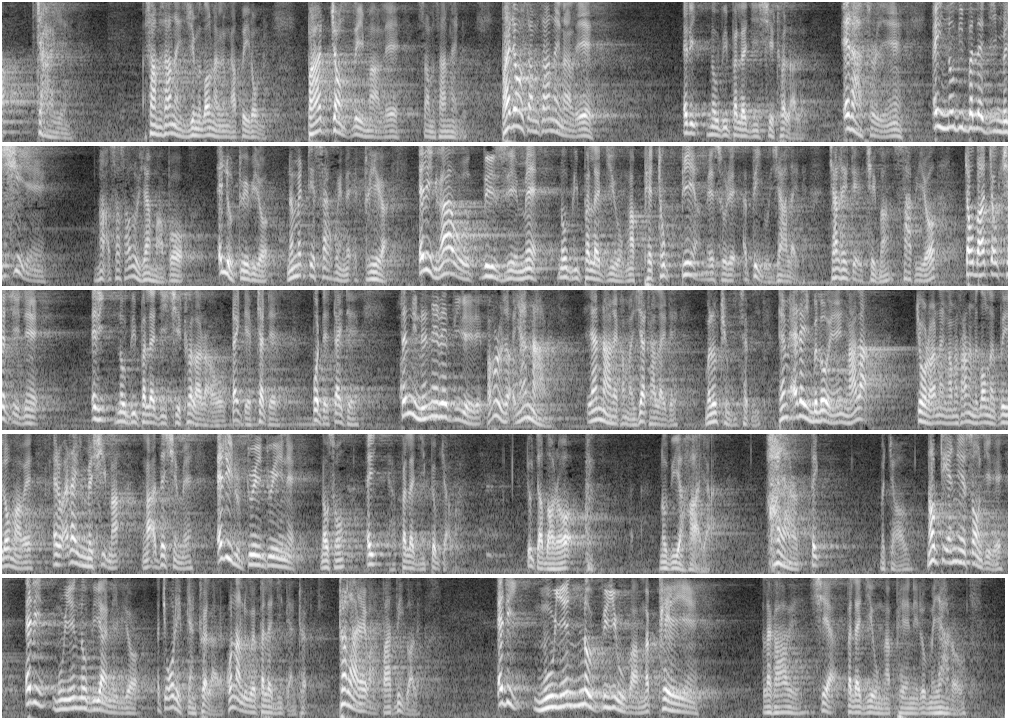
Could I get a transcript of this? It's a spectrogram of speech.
ကြာရင်အစာမစားနိုင်ရေမတော့နိုင်လို့ငါသေတော့မယ်ဘာကြောင့်သေမှလဲအစာမစားနိုင်လို့ဘာကြောင့်အစာမစားနိုင်တာလဲအဲ့ဒီနှုတ်သီးပလက်ကြီးရှေ့ထွက်လာလို့အဲ့ဒါဆိုရင်အဲ့ဒီနှုတ်သီးပလက်ကြီးမရှိရင်ငါအစာစားလို့ရမှာပေါ့အဲ့လိုတွေးပြီးတော့နံပါတ်1စဝင်တဲ့အတွေးကအဲ့ဒီငါ့ကိုသိစေမဲ့ နှုတ်သီးပလက်ကြီးကိုငါဖယ်ထုတ်ပြရမယ်ဆိုတဲ့အသည့်ကိုရလိုက်တယ်ရလိုက်တဲ့အချိန်မှာစပြီးတော့ကြောက်သားကြောက်ချက်တွေနဲ့အဲ့ဒီနှုတ်သီးပလက်ကြီးရှေ့ထွက်လာတာကိုတိုက်တယ်ဖြတ်တယ်ပုတ်တယ်တိုက်တယ်တနေ့နည်းနည်းပဲပြီးတယ်တဲ့ဘာဖြစ်လို့လဲဆိုတော့အရန်နာတယ်အရန်နာတဲ့ခါမှာရက်ထားလိုက်တယ်မလုတ်ချင်ဘူးဆက်ပြီးဒါပေမဲ့အဲ့ဒါကြီးမလို့ရင်ငါလာကြော်တာနဲ့ငါမစားနိုင်မတော့နဲ့သေတော့မှာပဲအဲ့တော့အဲ့ဒါကြီးမရှိမှငါအသက်ရှင်မယ်အဲ့ဒီလိုတွေးတွေးနဲ့နောက်ဆုံးအဲ့ပလက်ကြီးပြုတ်ကြပါ ပြုတ်ကြသွားတော့နှုတ်သီးရဟာရဟာရတော့တိတ်မကြောက်ဘူးနောက်တရက်နဲ့စောင့်ကြည့်တယ်အဲ့ဒီမူရင်းနှုတ်သီးရနေပြီးတော့အကျော်တွေပြန်ထွက်လာတယ်ခုနလိုပဲပလက်ကြီးပြန်ထွက်ထွက်လာတဲ့မှာဘာသိသွားလဲအဲ့ဒီမူရင်းနှုတ်သီးကိုပါမဖယ်ရင်အလကားပဲရှေ့ကပလက်ကြီးကိုငါဖယ်နေလို့မရတော့ဘူး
